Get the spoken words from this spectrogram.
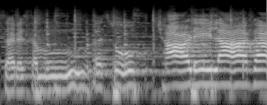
सर समूह सो छाड़े लागा,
